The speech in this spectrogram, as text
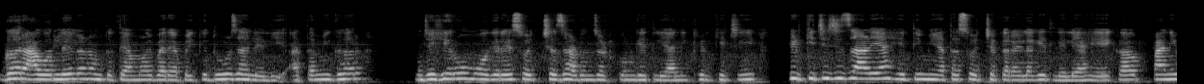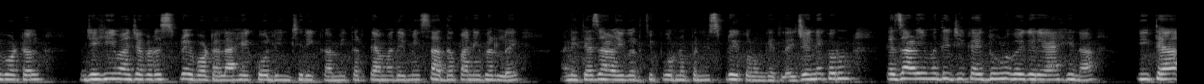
घर आवरलेलं नव्हतं त्यामुळे बऱ्यापैकी धूळ झालेली. आता मी घर म्हणजे ही रूम वगैरे स्वच्छ झाडून झटकून घेतली आणि खिडकीची खिडकीची जी जाळी आहे ती मी आता स्वच्छ करायला घेतलेली आहे. एका पाणी बॉटल म्हणजे ही माझ्याकडं स्प्रे बॉटल आहे कोलिनची रिकामी. तर त्यामध्ये मी साधं पाणी भरलं आहे आणि त्या जाळीवरती पूर्णपणे स्प्रे करून घेतलं आहे जेणेकरून त्या जाळीमध्ये जी काही धूळ वगैरे आहे ना ती त्या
